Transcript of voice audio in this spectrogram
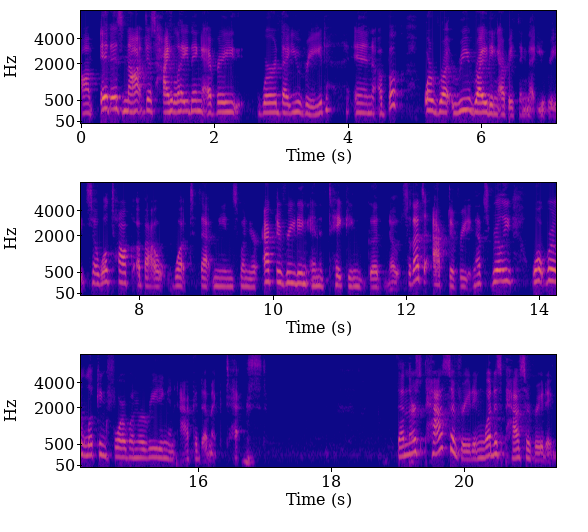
um, it is not just highlighting every word that you read in a book or re- rewriting everything that you read. So we'll talk about what that means when you're active reading and taking good notes. So that's active reading. That's really what we're looking for when we're reading an academic text. Then there's passive reading. What is passive reading?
